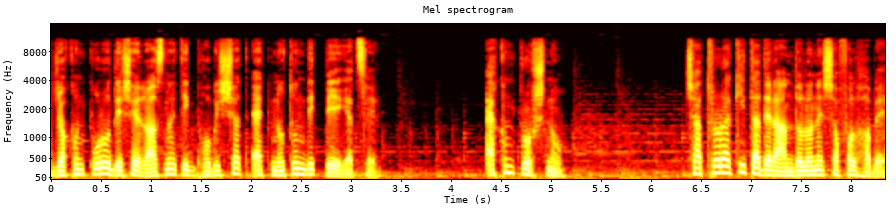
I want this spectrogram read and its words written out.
যখন পুরো দেশের রাজনৈতিক ভবিষ্যৎ এক নতুন দিক পেয়ে গেছে। এখন প্রশ্ন। ছাত্ররা কি তাদের আন্দোলনে সফল হবে?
